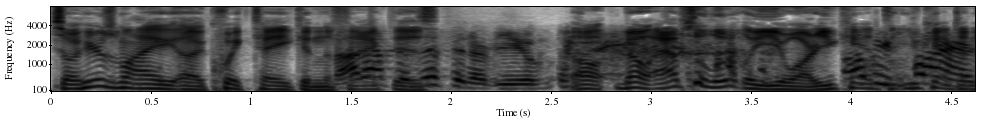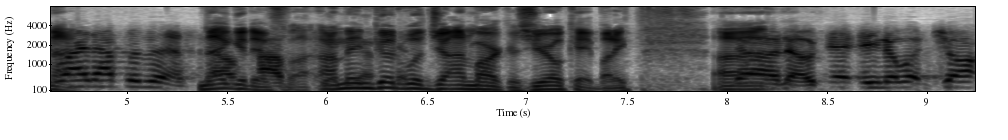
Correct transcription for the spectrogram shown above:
So here's my uh, quick take, and the Not fact is, this interview. oh no, absolutely you are. You can't you can't deny. right after this. Negative. I'll- I'm in good with John Markus. You're okay, buddy. Uh, No, no. You know what? John,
